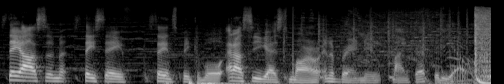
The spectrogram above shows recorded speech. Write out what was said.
Stay awesome, stay safe, stay unspeakable, and I'll see you guys tomorrow in a brand new Minecraft video.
